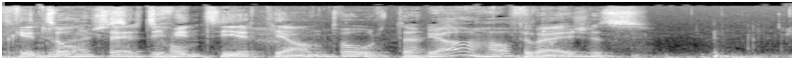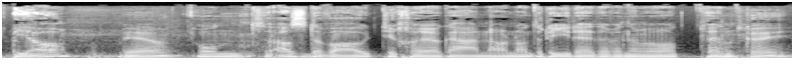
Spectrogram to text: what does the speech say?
Es gibt Du so weißt, jetzt zertifizierte Antworten. Ja, hoffe Du weißt es. Ja. Ja. Und also der Wald, ich kann ja gerne auch noch reinreden, wenn er will. Dann. Okay.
